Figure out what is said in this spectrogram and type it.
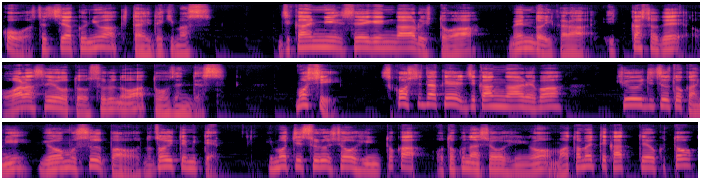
構節約には期待できます。時間に制限がある人は面倒いから一箇所で終わらせようとするのは当然です。もし少しだけ時間があれば休日とかに業務スーパーを覗いてみて日持ちする商品とかお得な商品をまとめて買っておくと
